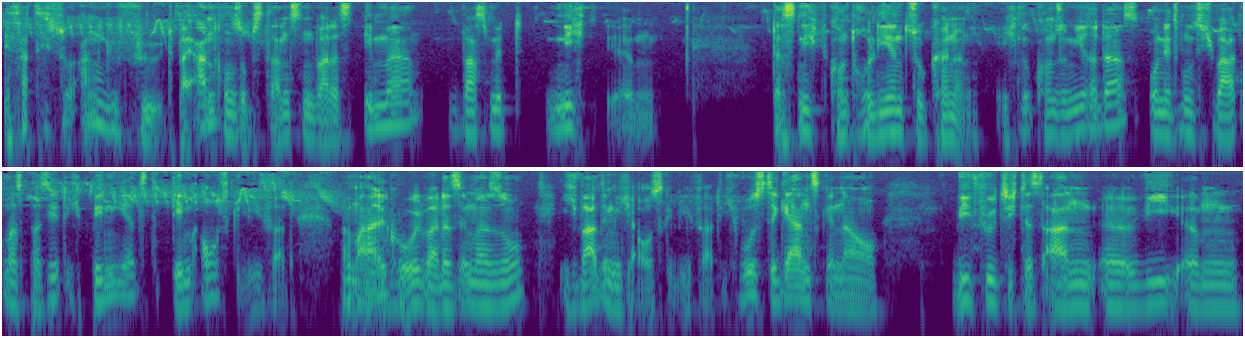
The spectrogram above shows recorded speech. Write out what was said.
es hat sich so angefühlt. Bei anderen Substanzen war das immer was mit nicht, ähm, das nicht kontrollieren zu können. Ich konsumiere das und jetzt muss ich warten, was passiert. Ich bin jetzt dem ausgeliefert. Beim Alkohol war das immer so, ich war dem nicht ausgeliefert. Ich wusste ganz genau, wie fühlt sich das an, äh, wie, ähm,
